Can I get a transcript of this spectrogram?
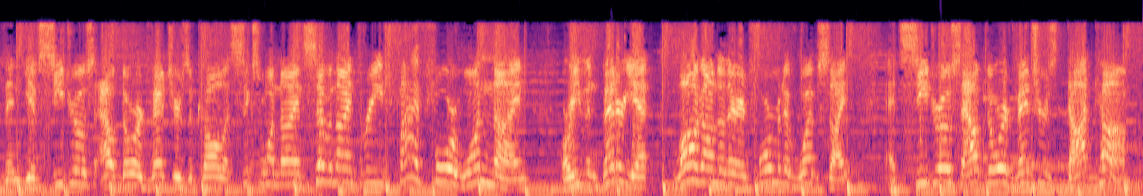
Then give Cedros Outdoor Adventures a call at 619-793-5419, or even better yet, log on to their informative website at cedrosoutdooradventures.com.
